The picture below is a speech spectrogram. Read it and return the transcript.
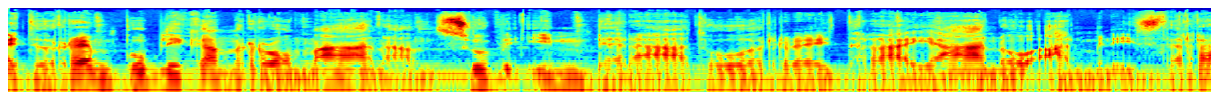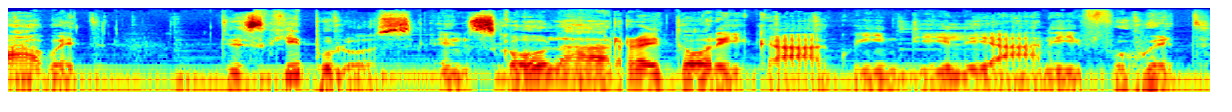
et rem publicam Romanam sub imperatore Traiano administravit, discipulus in scola rhetorica quintiliani fuit.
